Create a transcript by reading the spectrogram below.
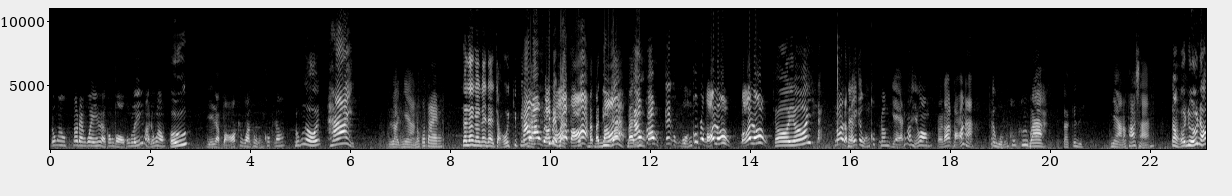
đúng không? Nó đang quen với là con bồ, con Lý mà đúng không? Ừ Vậy là bỏ cái qua cái quẩn khúc đó Đúng rồi Hai Là nhà nó có tan Đây đây đây đây, đây. trời ơi cái Không không, cái bỏ, bà, bỏ, bà, bà đi bỏ. ra bà Không đi không, cái quẩn khúc đó bỏ luôn Bỏ luôn Trời ơi Nó là mấy cái quẩn khúc đơn giản thôi hiểu không? Rồi đó, bỏ nè Cái quẩn khúc thứ ba Là cái gì? Nhà nó phá sản Trời ơi đứa nữa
